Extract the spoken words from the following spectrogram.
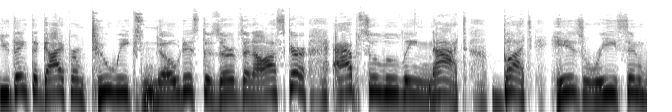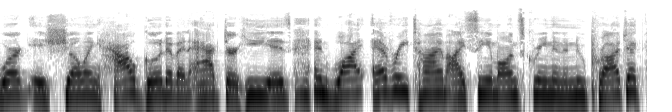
You think the guy from two weeks notice deserves an Oscar? Absolutely not. But his recent work is showing how good of an actor he is and why every time I see him on screen in a new project,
